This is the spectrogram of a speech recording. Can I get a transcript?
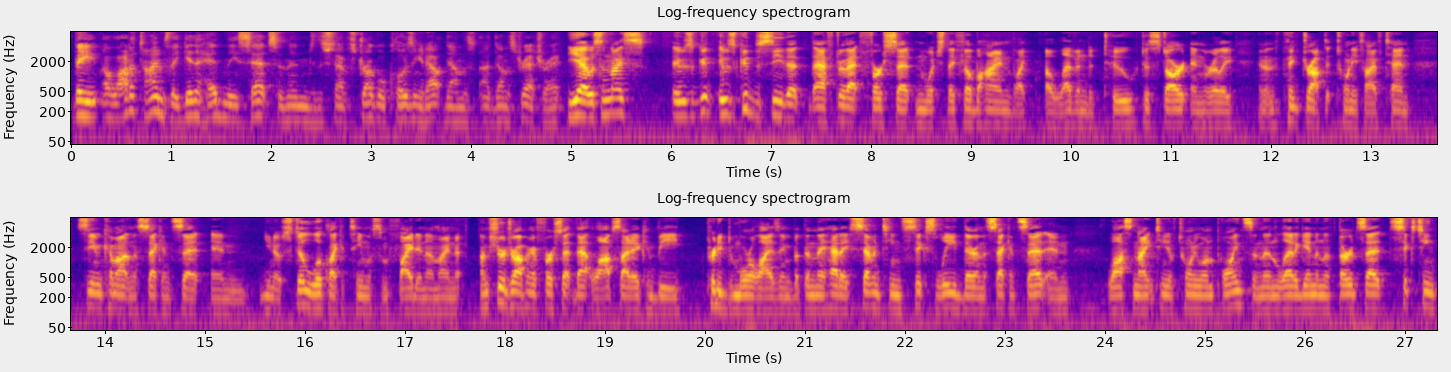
They a lot of times they get ahead in these sets and then just have struggle closing it out down the uh, down the stretch, right? Yeah, it was a nice it was good. It was good to see that after that first set in which they fell behind like eleven to two to start, and really, and I think dropped at 25-10, See them come out in the second set and you know still look like a team with some fight in them. I am sure dropping a first set that lopsided can be pretty demoralizing, but then they had a 17-6 lead there in the second set and lost 19 of 21 points, and then led again in the third set 16-13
